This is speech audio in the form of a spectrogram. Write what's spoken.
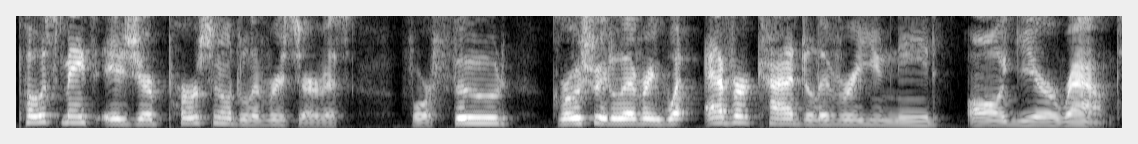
Postmates is your personal delivery service for food, grocery delivery, whatever kind of delivery you need all year round.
